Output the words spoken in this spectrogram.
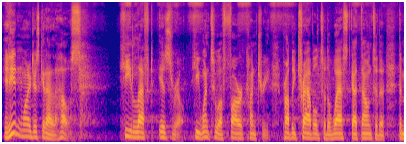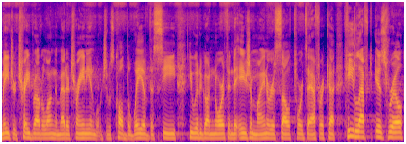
He didn't want to just get out of the house he left Israel. He went to a far country, probably traveled to the west, got down to the, the major trade route along the Mediterranean, which was called the Way of the Sea. He would have gone north into Asia Minor or south towards Africa. He left Israel,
